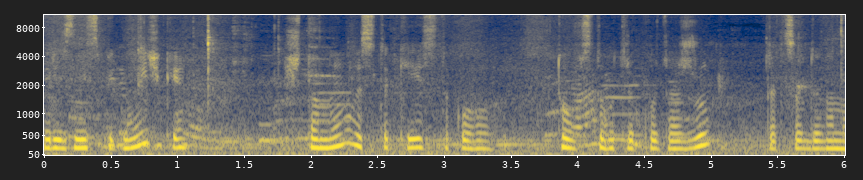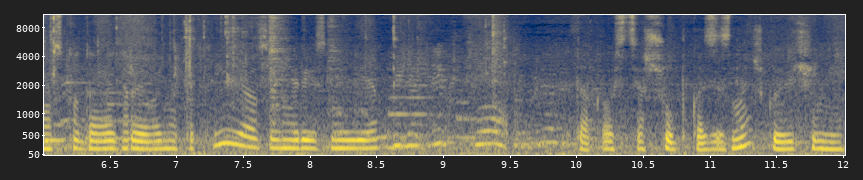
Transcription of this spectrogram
Різні спіднички. Штани ось такі з такого товстого трикотажу. 599 гривень. Такі в'язані різні є. Так, ось ця шубка зі знижкою чи ні?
